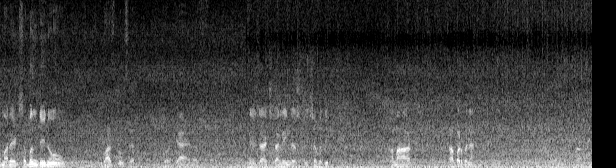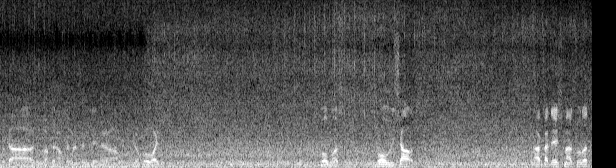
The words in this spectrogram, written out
અમારે એક સંબંધીનું વાસ્તુ છે તો ત્યાં ટેક્સટાઇલ ઇન્ડસ્ટ્રી છે બધી. આમાં કાપડ બને. બધા નોકે નોકે મશીનરીનો ઉપયોગો હોય. બહુ મસ્ત, બહુ વિશાળ. આખા દેશમાં સુરત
